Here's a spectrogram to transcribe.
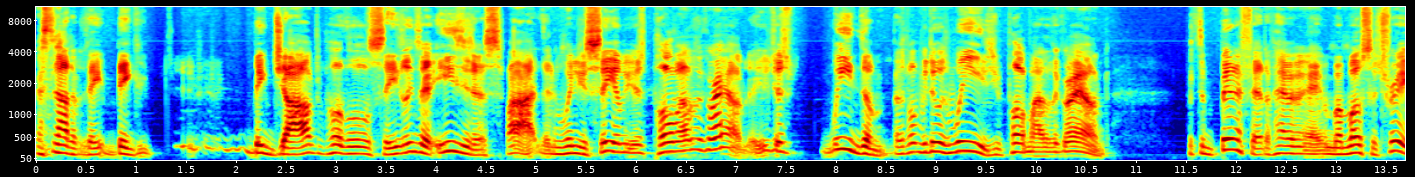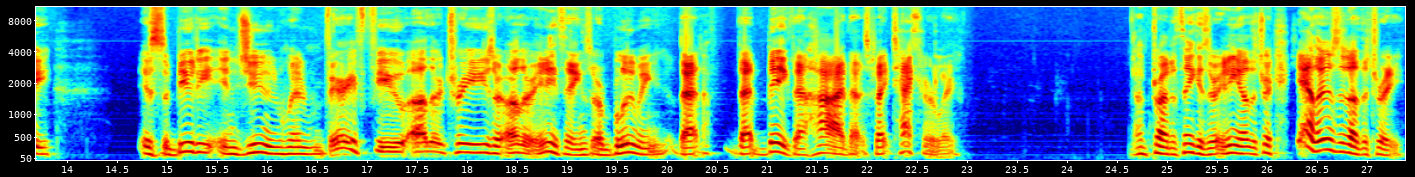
It's not a big, big, job to pull the little seedlings. They're easy to spot. And when you see them, you just pull them out of the ground. You just weed them. That's what we do with weeds. You pull them out of the ground. But the benefit of having a mimosa tree is the beauty in June when very few other trees or other anythings are blooming that that big, that high, that spectacularly. I'm trying to think, is there any other tree? Yeah, there is another tree.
